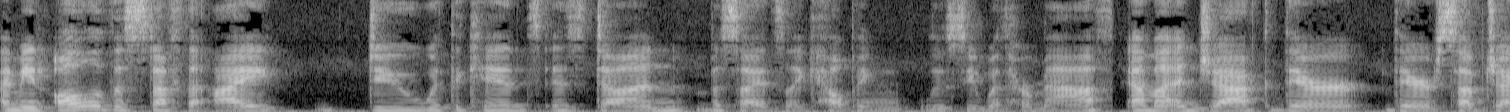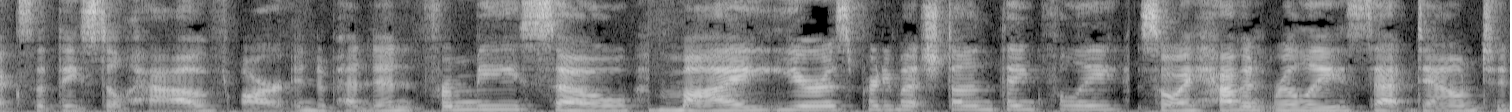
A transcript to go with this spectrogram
I mean, all of the stuff that I do with the kids is done besides like helping Lucy with her math. Emma and Jack, their their subjects that they still have are independent from me. So my year is pretty much done, thankfully. So I haven't really sat down to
